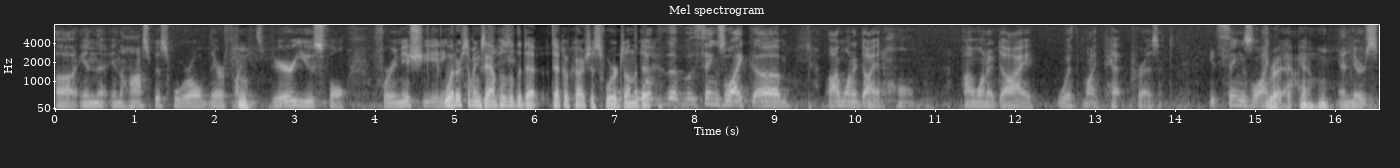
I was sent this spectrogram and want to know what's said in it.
uh, in the in the hospice world. They're finding it's very useful for initiating. What are some examples of the conversation. deck, deck of cards? Just words on the deck? Well, the, the things like um, I want to die at home. I want to die with my pet present. Things like Right, that. yeah, mhm. And there's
